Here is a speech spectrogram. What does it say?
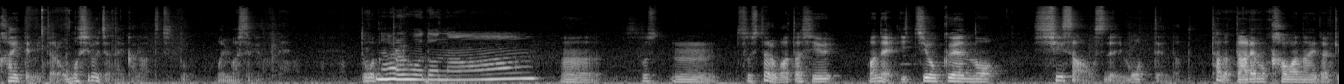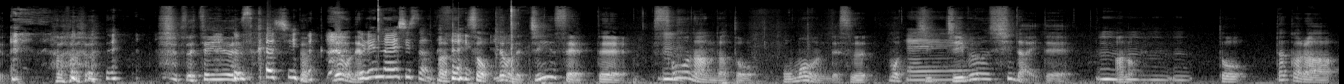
書いてみたら面白いんじゃないかなってちょっと思いましたけどね。どうだなるほどな。うん。そしうん、そしたら私はね1億円の資産をすでに持ってんだと。ただ誰も買わないだけで。っていう。難しいな。でもね。売れない資産。あそう。でもね人生ってそうなんだと思うんです、もうじへー。自分次第でうんあのうんうん。とだから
